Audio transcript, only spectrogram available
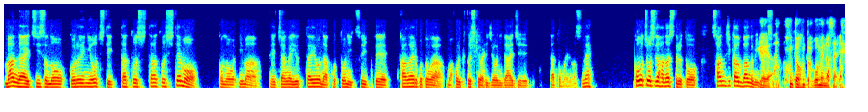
万が一その5類に落ちていったとしたとしても、この今、A ちゃんが言ったようなことについて考えることが、まあ、保育としては非常に大事だと思いますね。この調子で話してると、3時間番組が。いやいや、本当本当ごめんなさい。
